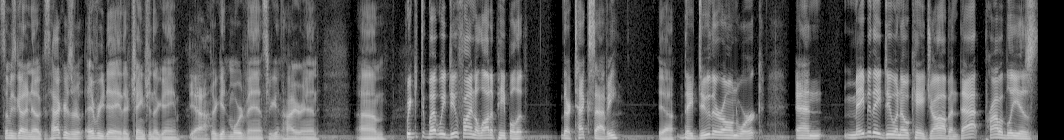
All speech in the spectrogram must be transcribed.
Somebody's got to know because hackers are every day they're changing their game. Yeah. they're getting more advanced. They're getting higher end. Um, We, but we do find a lot of people that they're tech savvy. yeah, they do their own work and maybe they do an okay job and that probably is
